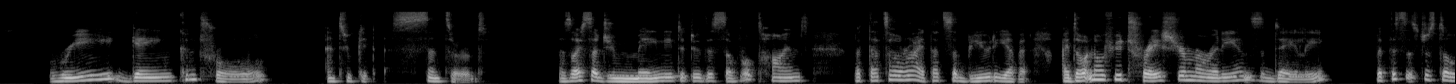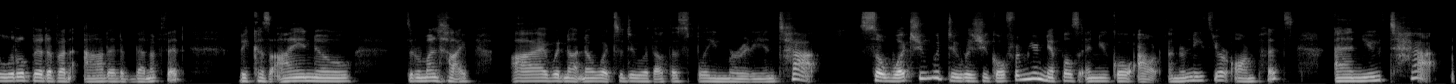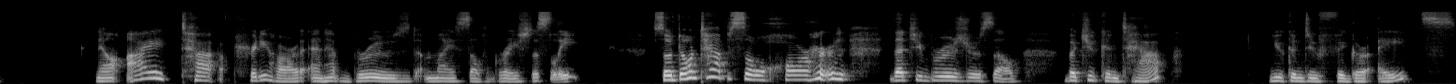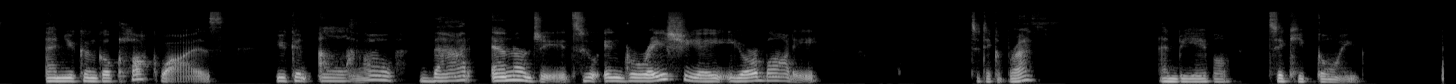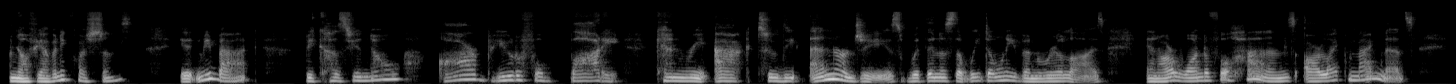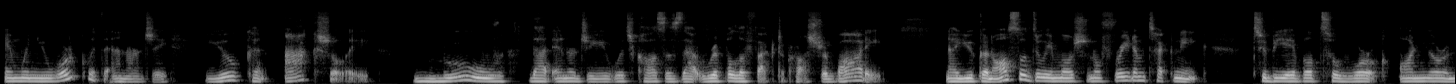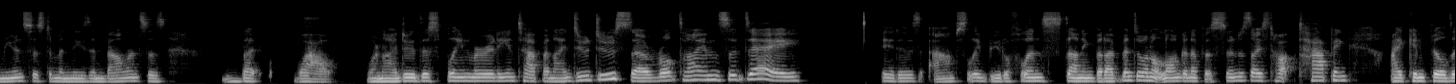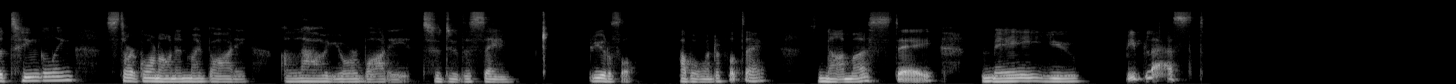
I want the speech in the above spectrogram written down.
regain control and to get centered. As I said, you may need to do this several times, but that's all right. That's the beauty of it. I don't know if you trace your meridians daily, but this is just a little bit of an added benefit because I know through my life, I would not know what to do without the spleen meridian tap. So what you would do is you go from your nipples and you go out underneath your armpits and you tap now, I tap pretty hard and have bruised myself graciously. So don't tap so hard that you bruise yourself, but you can tap, you can do figure eights, and you can go clockwise. You can allow that energy to ingratiate your body to take a breath and be able to keep going. Now, if you have any questions, hit me back because you know, our beautiful body can react to the energies within us that we don't even realize. And our wonderful hands are like magnets. And when you work with energy, you can actually move that energy, which causes that ripple effect across your body. Now, you can also do emotional freedom technique to be able to work on your immune system and these imbalances but wow, when I do the spleen meridian tap, and I do do several times a day, it is absolutely beautiful and stunning. But I've been doing it long enough. As soon as I stop tapping, I can feel the tingling start going on in my body. Allow your body to do the same. Beautiful. Have a wonderful day. Namaste. May you be blessed.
